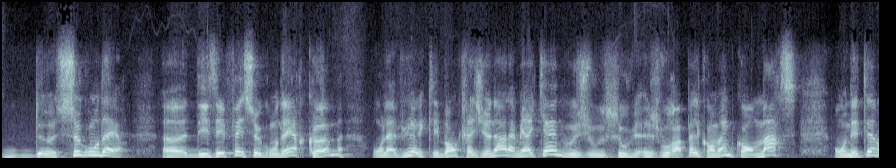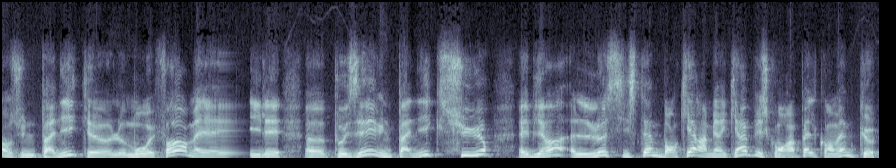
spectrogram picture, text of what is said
de secondaires. Euh, des effets secondaires comme on l'a vu avec les banques régionales américaines. Je vous, rappelle quand même qu'en mars, on était dans une panique, euh, le mot est fort, mais il est euh, pesé, une panique sur eh bien, le système bancaire américain, puisqu'on rappelle quand même que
